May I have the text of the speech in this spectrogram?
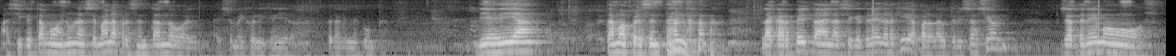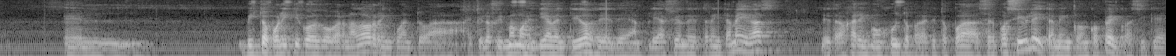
Así que estamos en una semana presentando, eso me dijo el ingeniero, espera que me cumpla. 10 días, estamos presentando la carpeta en la Secretaría de Energía para la autorización. Ya tenemos el visto político del gobernador en cuanto a que lo firmamos el día 22 de, ampliación de 30 megas, de trabajar en conjunto para que esto pueda ser posible y también con Copelco. Así que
